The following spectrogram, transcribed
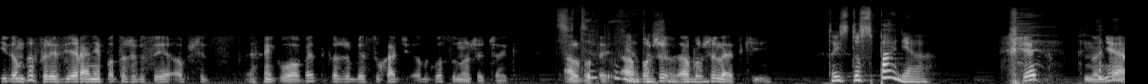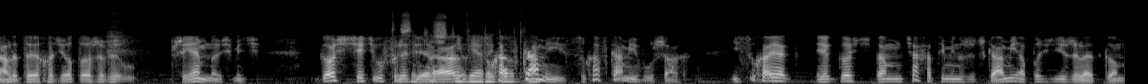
idą do fryzjera nie po to, żeby sobie oprzyc e, głowę, tylko żeby słuchać odgłosu nożyczek. Co albo, te, albo, albo żyletki. To jest do spania. Sied... No nie, ale to chodzi o to, żeby przyjemność mieć. Gość siedzi u fryzjera z słuchawkami, z słuchawkami w uszach. I słucha jak, jak gość tam ciacha tymi nożyczkami, a później żyletką.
